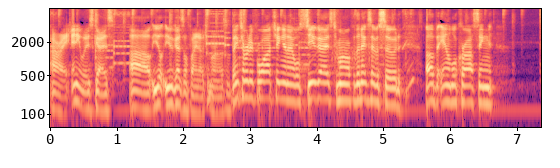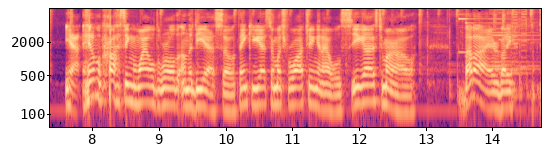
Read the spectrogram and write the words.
All right. Anyways, guys, uh, you guys will find out tomorrow. So thanks everybody for watching, and I will see you guys tomorrow for the next episode of Animal Crossing. Yeah, Animal Crossing Wild World on the DS. So thank you guys so much for watching, and I will see you guys tomorrow. Bye bye, everybody.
